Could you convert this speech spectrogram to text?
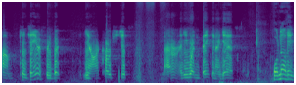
um, continuously? But you know, our coach just, I don't know, he wasn't thinking, I guess. Well, nothing,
